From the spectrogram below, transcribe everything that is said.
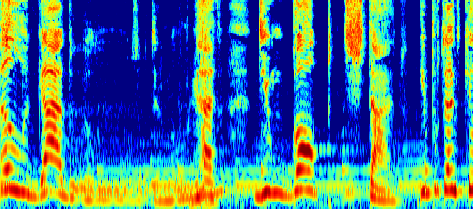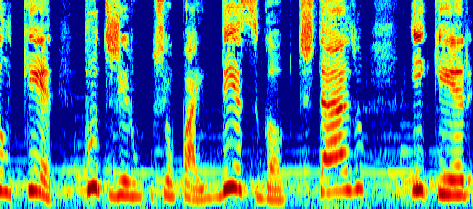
alegado, ele não usou o termo alegado, de um golpe de Estado. E, portanto, que ele quer proteger o seu pai desse golpe de Estado e quer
